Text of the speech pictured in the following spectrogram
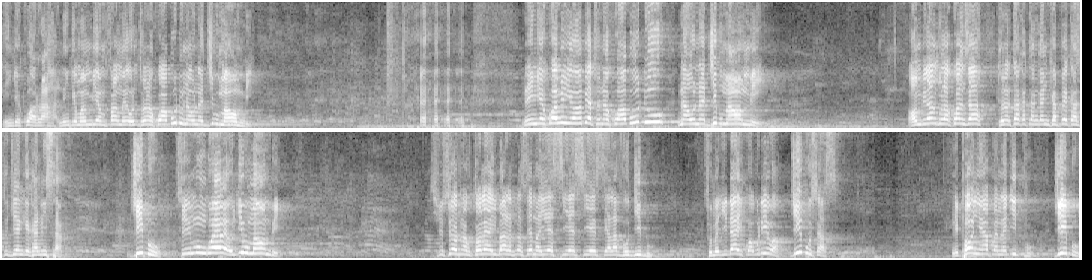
ingekuwa raha. Ningemwambia mfalme, tunakuabudu na unajibu maombi. Ningekuwa mimi tunakuabudu na unajibu maombi. Ombi langu la kwanza, tunataka Tanganyika pekas tujenge kanisa. Jibu, si Mungu wewe, ujibu maombi. Sio tunakutolea ibada tunasema yes yes yes alafu ujibu. Si umejidai kuabudiwa? Jibu sasa. Niponye hapa na jipu. Jibu.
